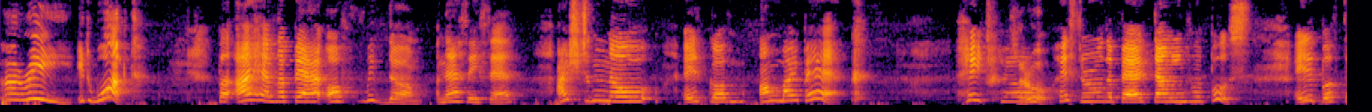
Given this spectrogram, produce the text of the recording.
Hurry! It worked! But I have the bag of wisdom, Anansi said. I should know it got on my back. He threw, he threw the bag down into the bush. It burst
